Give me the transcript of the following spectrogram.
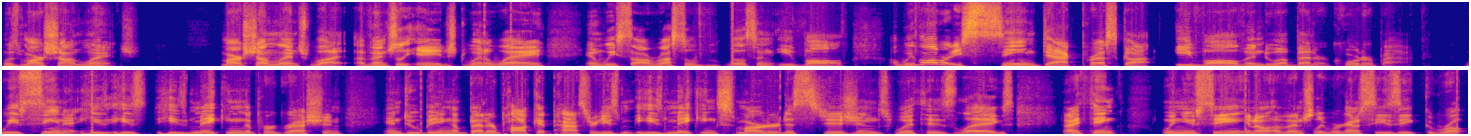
was Marshawn Lynch. Marshawn Lynch, what? Eventually aged, went away, and we saw Russell Wilson evolve. Uh, we've already seen Dak Prescott evolve into a better quarterback. We've seen it. He's he's he's making the progression into being a better pocket passer. He's he's making smarter decisions with his legs. And I think when you see, you know, eventually we're going to see Zeke go,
